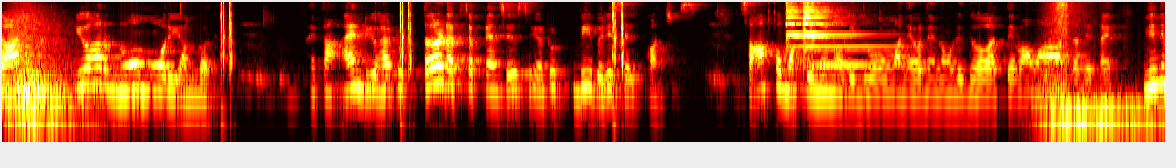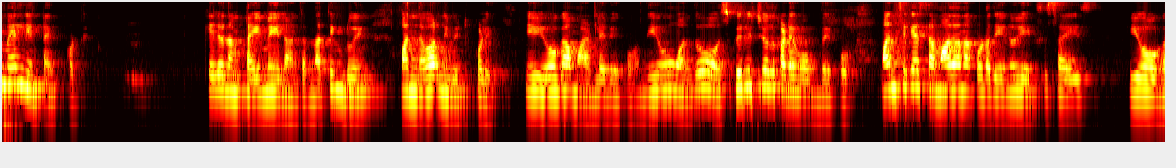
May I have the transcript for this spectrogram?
that you are no more younger ಆಯಿತಾ? And you have to third acceptance is you have to be very self conscious ಸಾಕು ಮಕ್ಕಳನ್ನೇ ನೋಡಿದ್ದು ಮನೆಯವ್ರನ್ನೇ ನೋಡಿದ್ದು ಅತ್ತೆ ಮಾವ ತಂದೆ ತಾಯಿ ನಿನ್ನ ಮೇಲೆ ನೀನು ಟೈಮ್ ಕೊಡಬೇಕು. ಕೆಲವು ನಂಗೆ ಟೈಮೇ ಇಲ್ಲ ಅಂತ ನಥಿಂಗ್ ಡೂಯಿಂಗ್ ಒನ್ ಅವರ್ ನೀವು ಇಟ್ಕೊಳ್ಳಿ. ನೀವು ಯೋಗ ಮಾಡಲೇಬೇಕು. ನೀವು ಒಂದು ಸ್ಪಿರಿಚುವಲ್ ಕಡೆ ಹೋಗಬೇಕು. ಮನಸ್ಸಿಗೆ ಸಮಾಧಾನ ಕೊಡೋದೇನು ಎಕ್ಸಸೈಸ್ ಯೋಗ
